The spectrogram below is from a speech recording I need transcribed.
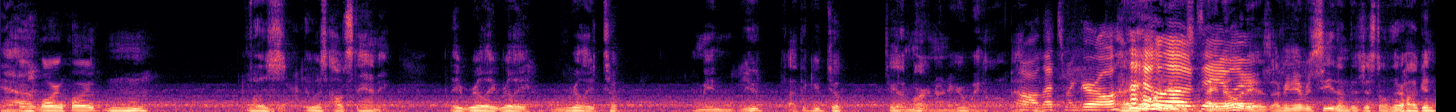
Yeah, uh, Lauren Klein. hmm was it was outstanding. They really, really, really took. I mean, you. I think you took Taylor Martin under your wing a little bit. Oh, that's my girl. I know love it is. Taylor. I know it is. I mean, you ever see them? They're just over there hugging.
